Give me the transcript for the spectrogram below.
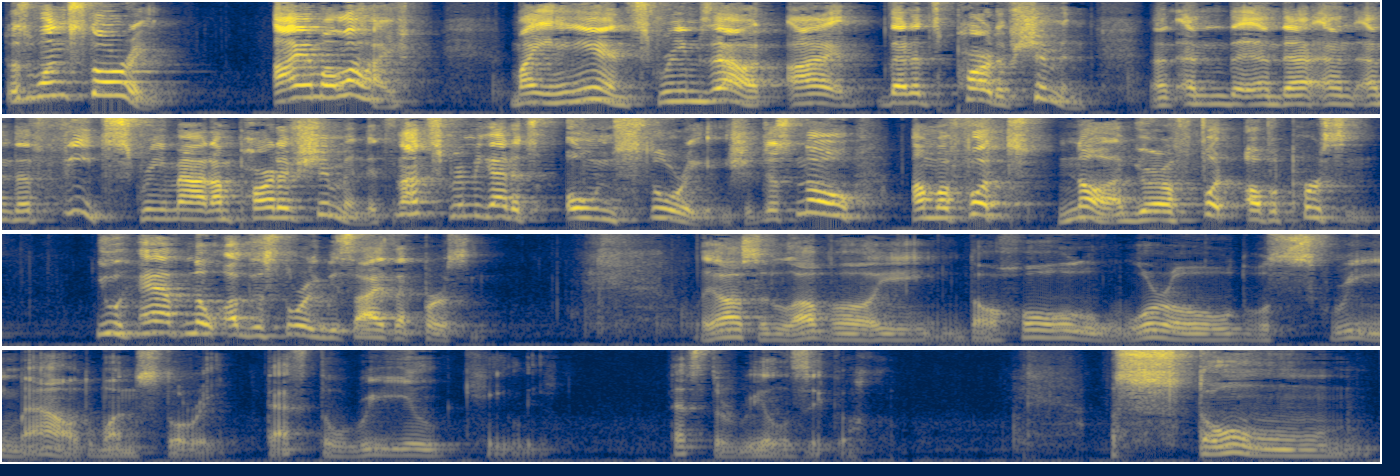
There's one story. I am alive. My hand screams out I, that it's part of Shimon. And, and, and, and, and the feet scream out, I'm part of Shimon. It's not screaming out its own story. You should just know, I'm a foot. No, you're a foot of a person. You have no other story besides that person. The whole world will scream out one story. That's the real Keli. That's the real Zikr. A stone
